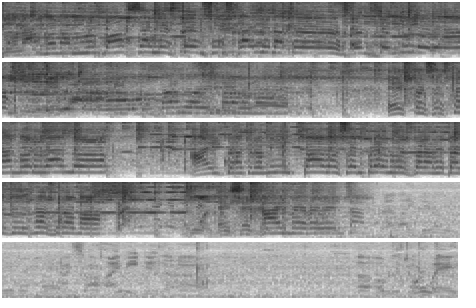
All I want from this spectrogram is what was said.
Volando en New Box y Extensis. Jaime Mateo. Encendido ya. Avanzando ahí para volar. Estos se están gorilando. Hay 4.000 pavos en premios para repartir, no es broma. Ese Jaime reventa. Uh, over the doorway,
